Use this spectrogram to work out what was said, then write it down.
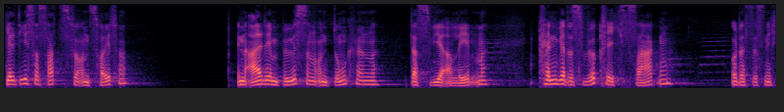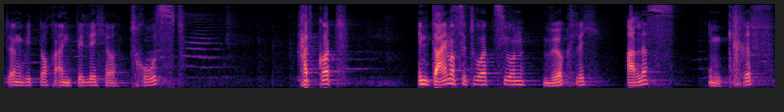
Gilt dieser Satz für uns heute? In all dem Bösen und Dunkeln, das wir erleben, können wir das wirklich sagen? Oder ist es nicht irgendwie doch ein billiger Trost? Hat Gott in deiner Situation wirklich alles im Griff?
